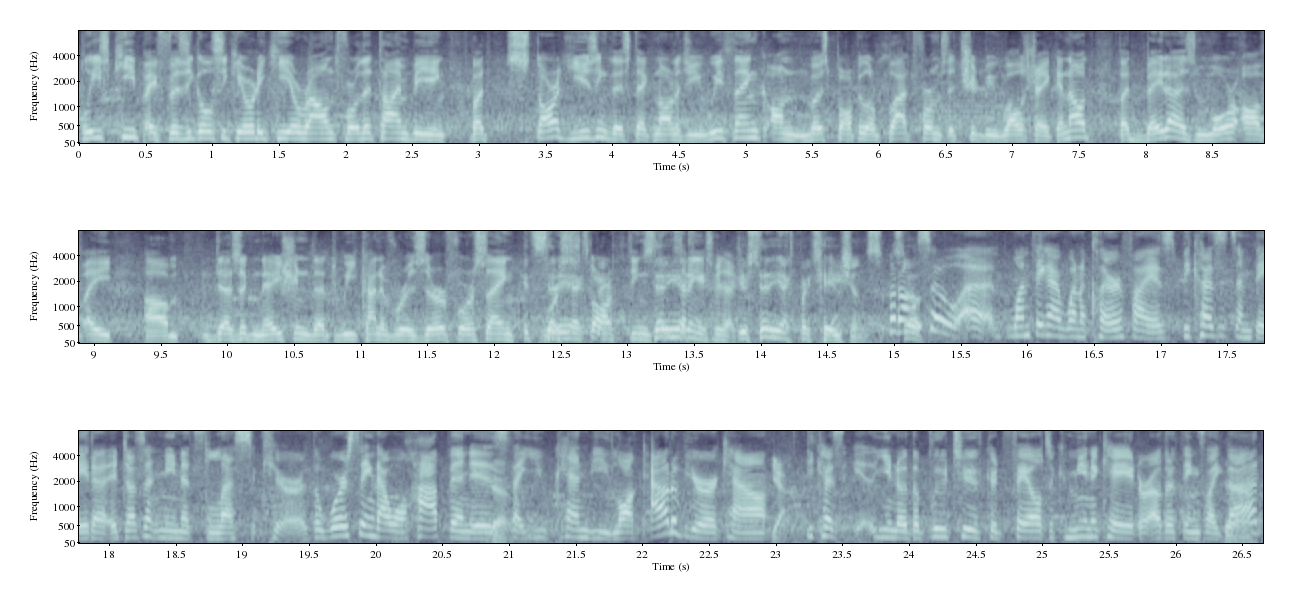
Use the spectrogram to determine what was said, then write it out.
Please keep a physical security key around for the time being, but start using this technology. We think on most popular platforms it should be well shaken out, but beta is more of a um, designation that we kind of reserve for saying It's we're setting, expect- starting, setting, setting ex- expectations. You're setting expectations. But So- also, uh, one thing I want to clarify is because it's in beta, it doesn't mean it's less secure. The worst thing that will happen is Yeah. that you can be locked out of your account Yeah. because you know the Bluetooth could fail to communicate or other things like Yeah. that.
